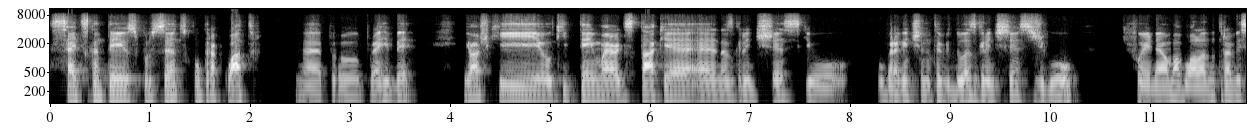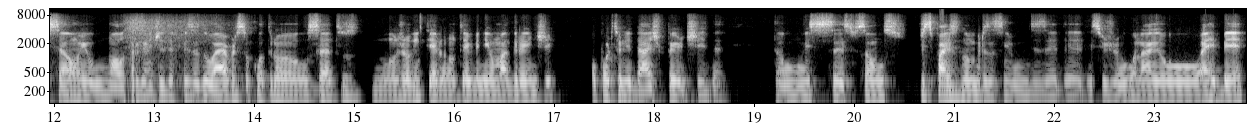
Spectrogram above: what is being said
Sete escanteios para o Santos contra quatro né, para o RB. Eu acho que o que tem maior destaque é, é nas grandes chances, que o, o Bragantino teve duas grandes chances de gol, que foi né, uma bola no travessão e uma outra grande defesa do Everson, contra o Santos no jogo inteiro não teve nenhuma grande oportunidade perdida. Então esses são os principais números, assim, vamos dizer, de, desse jogo. Né? O RB,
